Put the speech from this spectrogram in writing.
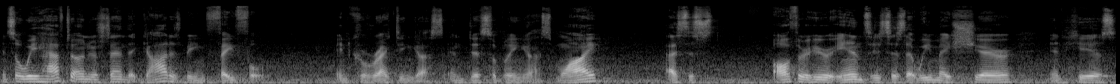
And so we have to understand that God is being faithful in correcting us and disciplining us. Why? As this author here ends, he says that we may share in his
